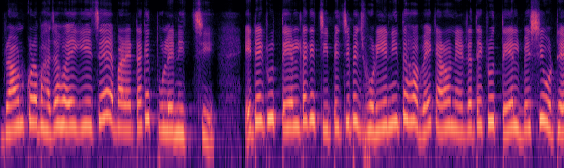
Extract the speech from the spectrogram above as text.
ব্রাউন করে ভাজা হয়ে গিয়েছে। এবার এটাকে তুলে নিচ্ছি। এটা একটু তেলটাকে চিপে চিপে ঝরিয়ে নিতে হবে, কারণ এটাতে একটু তেল বেশি ওঠে।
